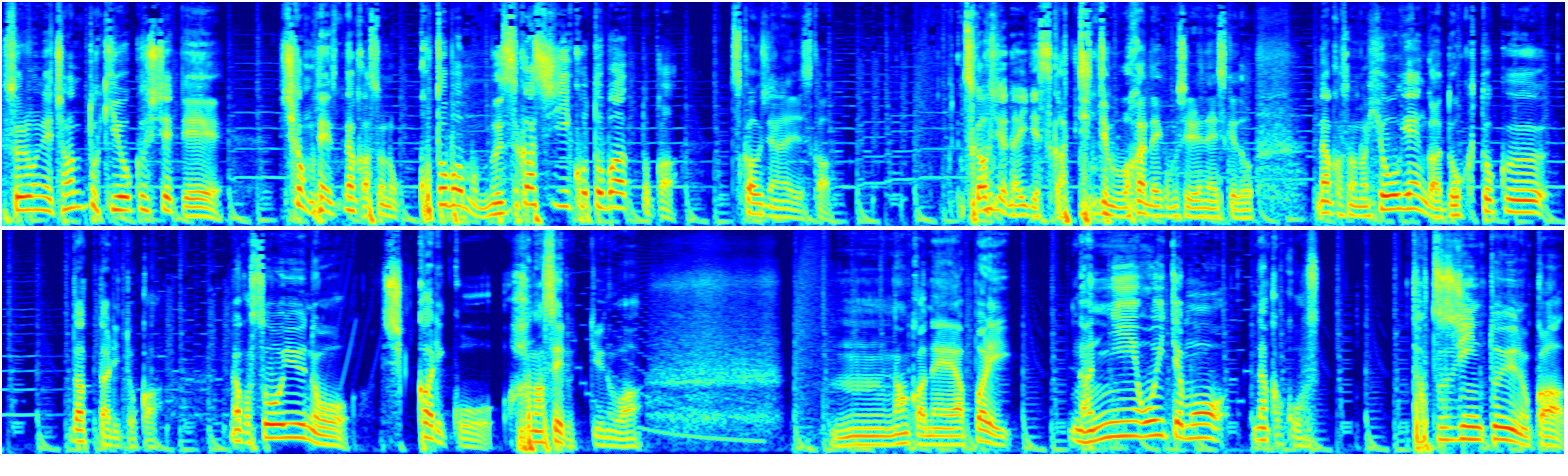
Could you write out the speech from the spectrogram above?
それをねちゃんと記憶しててしかもねなんかその言葉も難しい言葉とか使うじゃないですか。使うじゃないですか って言っても分かんないかもしれないですけどなんかその表現が独特だったりとかなんかそういうのをしっかりこう話せるっていうのはうんなんかねやっぱり何においてもなんかこう達人というのか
